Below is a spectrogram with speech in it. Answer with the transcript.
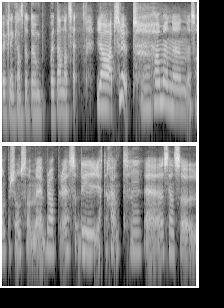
verkligen kan stötta upp på ett annat sätt. Ja absolut. Har man en sån person som är bra på det så det är ju jätteskönt. Mm. Eh, sen så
